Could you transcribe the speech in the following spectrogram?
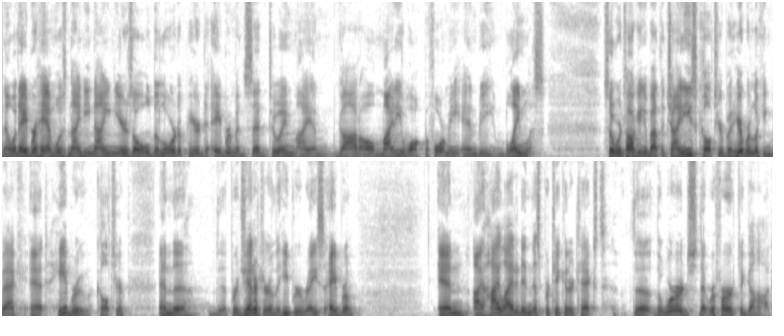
Now when Abraham was 99 years old, the Lord appeared to Abram and said to him, I am God Almighty, walk before me and be blameless. So we're talking about the Chinese culture, but here we're looking back at Hebrew culture and the, the progenitor of the Hebrew race, Abram. And I highlighted in this particular text the, the words that refer to God.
